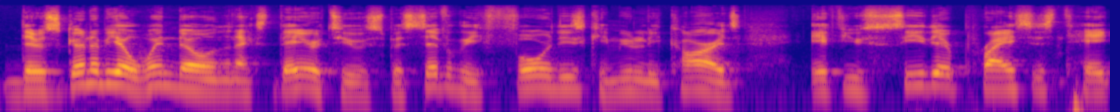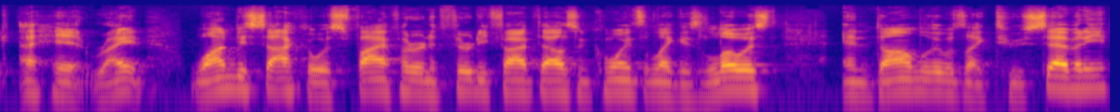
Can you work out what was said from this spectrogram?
There's going to be a window in the next day or two specifically for these community cards if you see their prices take a hit, right? Wan-Bissaka was 535,000 coins like his lowest, and Ndombele was like 270.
